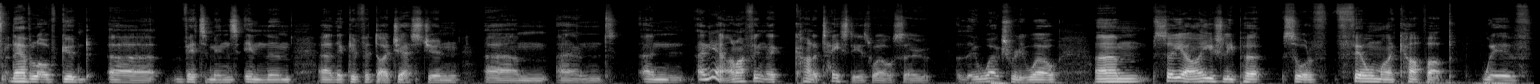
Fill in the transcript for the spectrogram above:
they have a lot of good uh, vitamins in them. Uh, they're good for digestion, um, and and and yeah, and I think they're kind of tasty as well. So it works really well. Um, so yeah, I usually put sort of fill my cup up with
